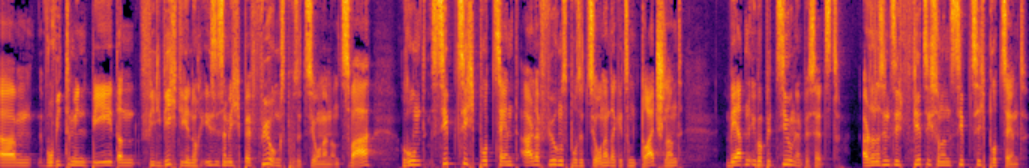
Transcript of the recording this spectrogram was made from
ähm, wo Vitamin B dann viel wichtiger noch ist, ist nämlich bei Führungspositionen. Und zwar rund 70 Prozent aller Führungspositionen, da geht es um Deutschland, werden über Beziehungen besetzt. Also das sind nicht 40, sondern 70 Prozent.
